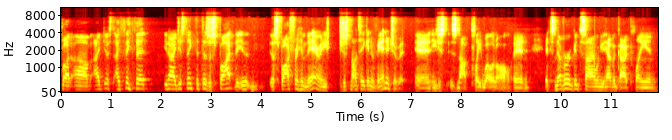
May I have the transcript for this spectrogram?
but um, I just I think that you know I just think that there's a spot a spot for him there, and he's just not taking advantage of it, and he just is not played well at all. And it's never a good sign when you have a guy playing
